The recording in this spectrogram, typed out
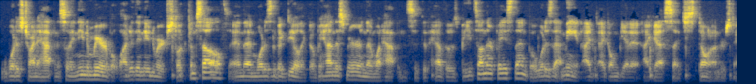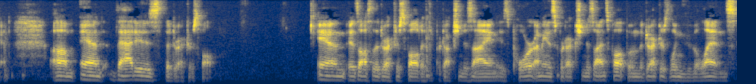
what is trying to happen. So they need a mirror, but why do they need a mirror? Just look at themselves, and then what is the big deal? They go behind this mirror, and then what happens? Do they have those beads on their face then? But what does that mean? I, I don't get it, I guess. I just don't understand. Um, and that is the director's fault and it's also the director's fault if the production design is poor. I mean, it's production design's fault, but when the director's looking through the lens,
